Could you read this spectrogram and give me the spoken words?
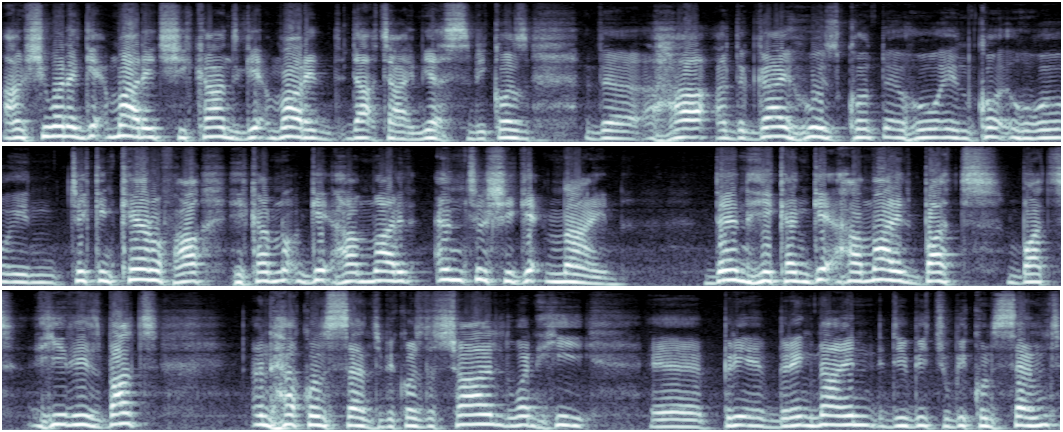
and she want to get married she can't get married that time yes because the her uh, the guy who is who in who in taking care of her he cannot get her married until she get nine then he can get her married but but is but and her consent because the child when he uh, bring nine to be to be consent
